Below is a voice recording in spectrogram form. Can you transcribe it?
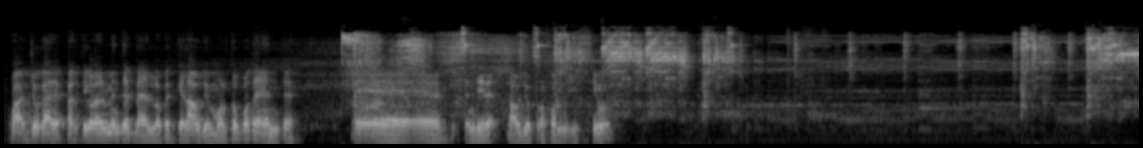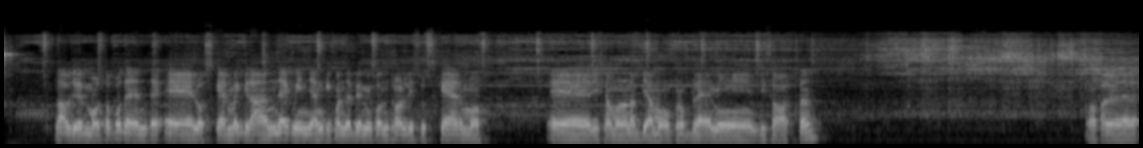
qua giocare è particolarmente bello perché l'audio è molto potente e sentite l'audio profondissimo. L'audio è molto potente e lo schermo è grande, quindi anche quando abbiamo i controlli su schermo e diciamo non abbiamo problemi di sorta Devo fare vedere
